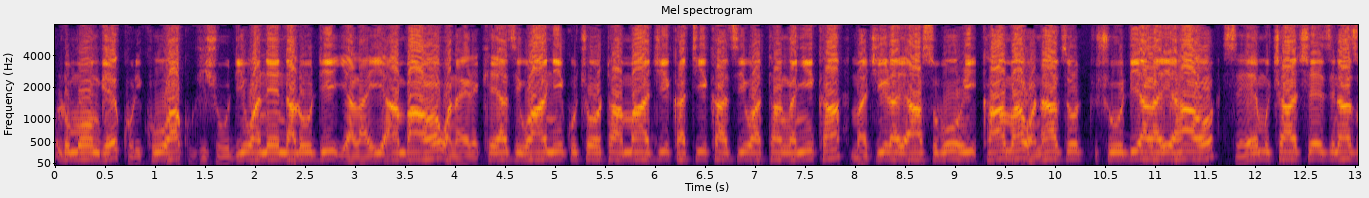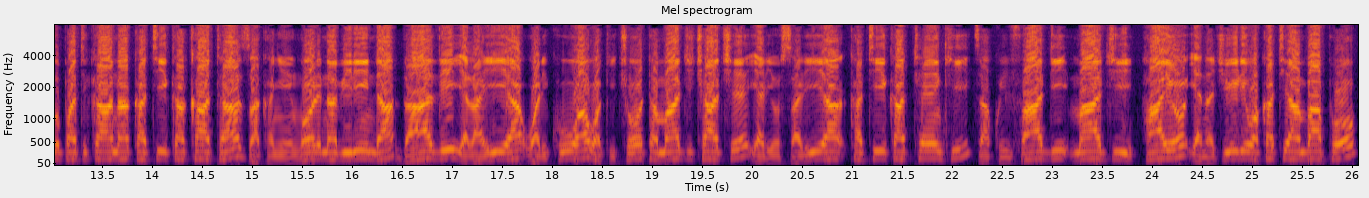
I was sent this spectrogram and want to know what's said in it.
Rumonge kulikuwa kukishuhudiwa nenda rudi ya raia ambao wanaelekea ziwani kuchota maji katika ziwa Tanganyika majira ya asubuhi kama wanavyoshuhudia raia hao. Sehemu chache zinazopatikana katika kata za Kanyengole na Birinda baadhi ya raia walikuwa wakichota maji chache yaliyosalia katika tenki za kuhifadhi maji. Hayo yanajiri wakati ambapo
